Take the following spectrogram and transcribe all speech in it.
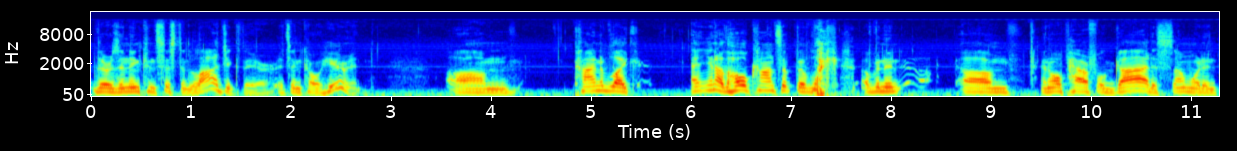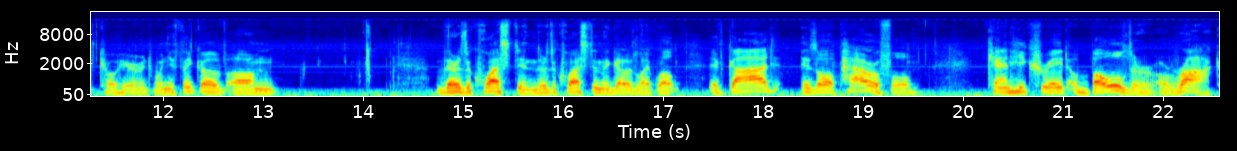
there's an inconsistent logic there. It's incoherent um, kind of like, and you know, the whole concept of like of an um, an all-powerful God is somewhat incoherent. When you think of um, there's a question. There's a question that goes like, well, if God is all-powerful, can He create a boulder, a rock,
